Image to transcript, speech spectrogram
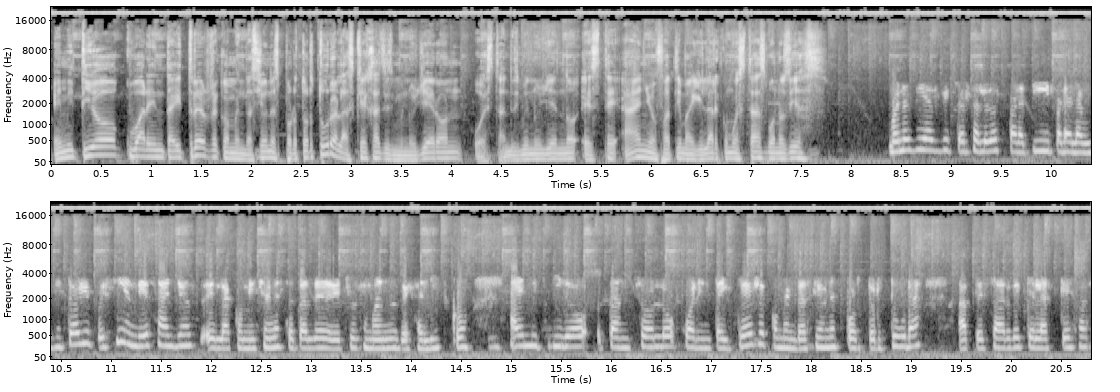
emitió 43 recomendaciones por tortura. Las quejas disminuyeron o están disminuyendo este año. Fátima Aguilar, ¿cómo estás? Buenos días. Buenos días, Víctor. Saludos para ti y para el auditorio. Pues sí, en 10 años eh, la Comisión Estatal de Derechos Humanos de Jalisco ha emitido tan solo 43 recomendaciones por tortura, a pesar de que las quejas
